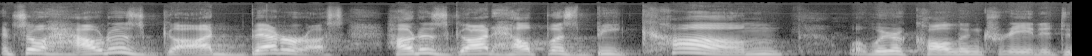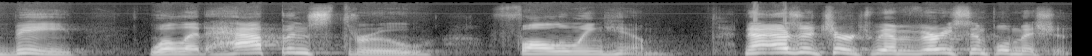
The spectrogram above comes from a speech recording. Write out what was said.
And so, how does God better us? How does God help us become what we are called and created to be? Well, it happens through following Him. Now, as a church, we have a very simple mission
